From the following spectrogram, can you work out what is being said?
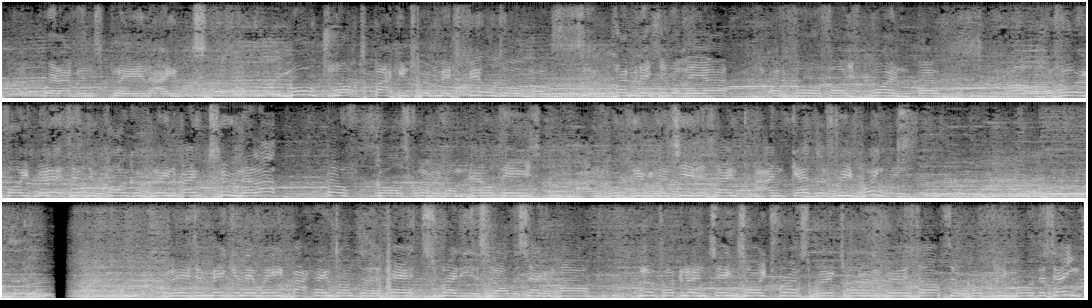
Will Evans playing out more dropped back into a midfield almost, reminiscent of a, uh, a 4-5-1, but the 45 minutes you can't complain about 2 0 up. Both goals coming from penalties, and hopefully we can see this out and get the three points. Players are making their way back out onto the pitch, ready to start the second half. Looks like an unchanged side for us, worked well in the first half, so hopefully more of the same.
